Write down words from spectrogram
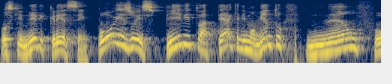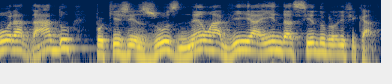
os que nele crescem, pois o Espírito até aquele momento não fora dado, porque Jesus não havia ainda sido glorificado.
